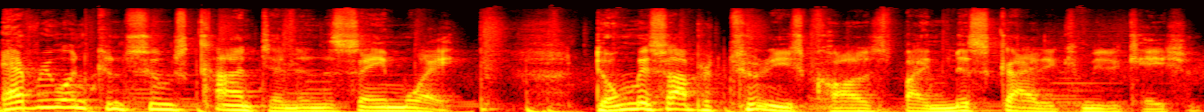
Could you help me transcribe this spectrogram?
everyone consumes content in the same way. Don't miss opportunities caused by misguided communication.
